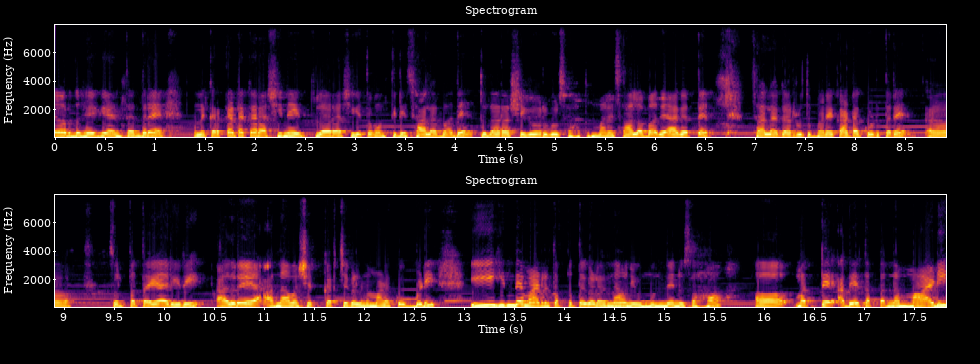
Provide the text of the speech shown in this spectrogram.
ಅವ್ರದ್ದು ಹೇಗೆ ಅಂತಂದ್ರೆ, ನನ್ನ ಕರ್ಕಾಟಕ ರಾಶಿನೇ ತುಲಾರಾಶಿಗೆ ತಗೊಂತೀನಿ. ಸಾಲ ಬಾಧೆ. ತುಲಾರಾಶಿಗೆವರೆಗೂ ಸಹ ತುಂಬಾನೇ ಸಾಲ ಬಾಧೆ ಆಗತ್ತೆ. ಸಾಲಗಾರರು ತುಂಬಾನೇ ಕಾಟ ಕೊಡ್ತಾರೆ. ಸ್ವಲ್ಪ ತಯಾರಿರಿ. ಆದರೆ ಅನಾವಶ್ಯಕ ಖರ್ಚುಗಳನ್ನು ಮಾಡಕ್ ಹೋಗ್ಬಿಡಿ. ಈ ಹಿಂದೆ ಮಾಡಿರೋ ತಪ್ಪತ್ತುಗಳನ್ನ ನೀವು ಮುಂದೆನೂ ಸಹ ಮತ್ತೆ ಅದೇ ತಪ್ಪನ್ನ ಮಾಡಿ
